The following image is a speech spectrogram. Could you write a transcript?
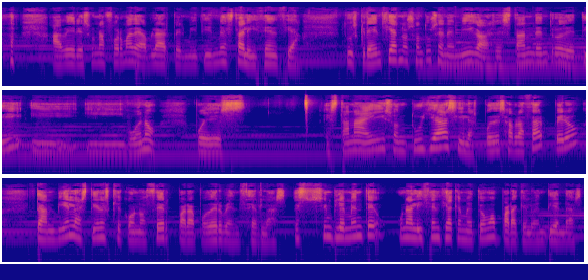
a ver, es una forma de hablar, permitidme esta licencia. Tus creencias no son tus enemigas, están dentro de ti y, y bueno, pues están ahí, son tuyas y las puedes abrazar, pero también las tienes que conocer para poder vencerlas. Es simplemente una licencia que me tomo para que lo entiendas.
